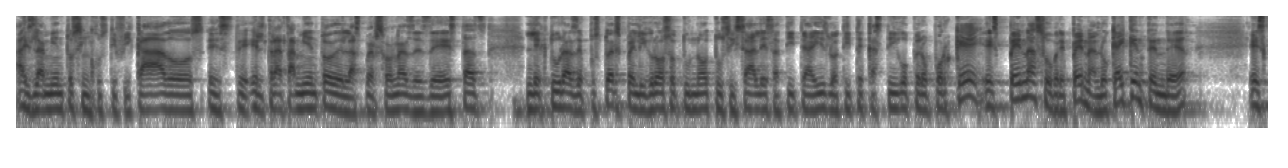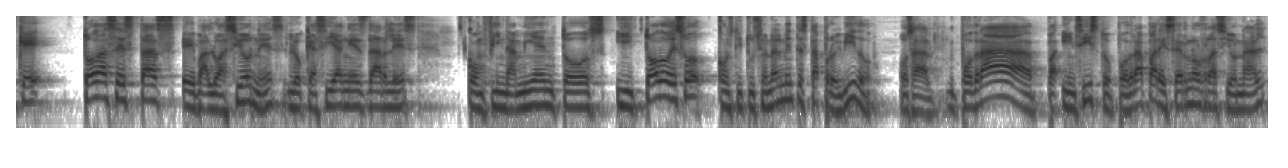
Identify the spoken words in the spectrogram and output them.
aislamientos injustificados, este, el tratamiento de las personas desde estas lecturas de pues tú eres peligroso, tú no, tú si sales, a ti te aíslo, a ti te castigo. Pero ¿por qué? Es pena sobre pena. Lo que hay que entender es que todas estas evaluaciones lo que hacían es darles confinamientos y todo eso constitucionalmente está prohibido. O sea, podrá, insisto, podrá parecernos racional,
